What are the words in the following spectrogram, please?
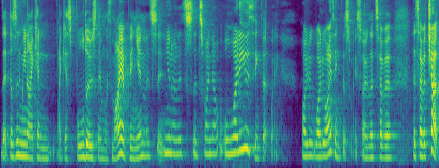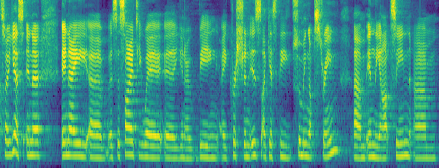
that doesn't mean I can, I guess, bulldoze them with my opinion. It's you know, let's let's find out. Well, why do you think that way? Why do why do I think this way? So let's have a let's have a chat. So yes, in a in a, uh, a society where uh, you know being a Christian is, I guess, the swimming upstream um, in the art scene, um,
